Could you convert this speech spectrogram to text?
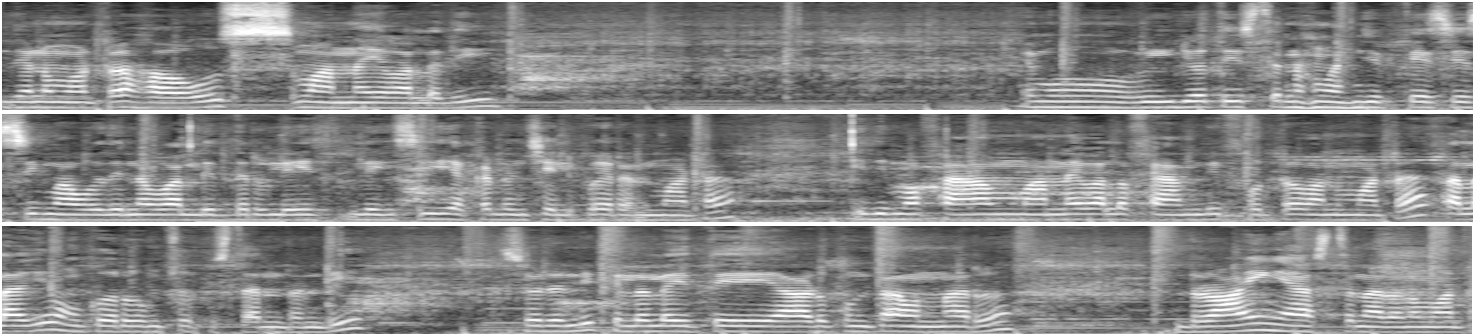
ఇదనమాట హౌస్ మా అన్నయ్య వాళ్ళది. మేము వీడియో తీస్తున్నామని చెప్పేసి మా వదిన వాళ్ళిద్దరూ లే లేచి అక్కడి నుంచి వెళ్ళిపోయారనమాట ఇది మా ఫ్యామ్ మా అన్నయ్య వాళ్ళ ఫ్యామిలీ ఫోటో అనమాట అలాగే ఇంకో రూమ్ చూపిస్తాను రండి. చూడండి పిల్లలు అయితే ఆడుకుంటా ఉన్నారు. డ్రాయింగ్ వేస్తున్నారు అనమాట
